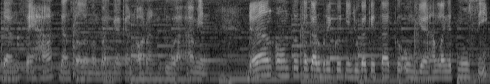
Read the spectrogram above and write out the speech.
dan sehat Dan selalu membanggakan orang tua. Amin. Dan untuk ke kabar berikutnya juga kita keunggahan langit musik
